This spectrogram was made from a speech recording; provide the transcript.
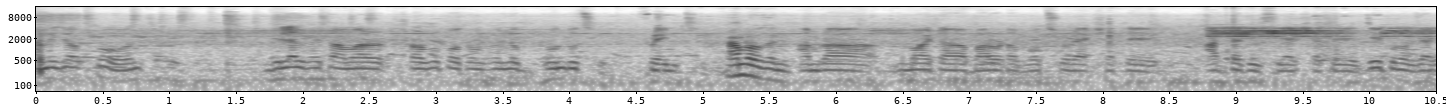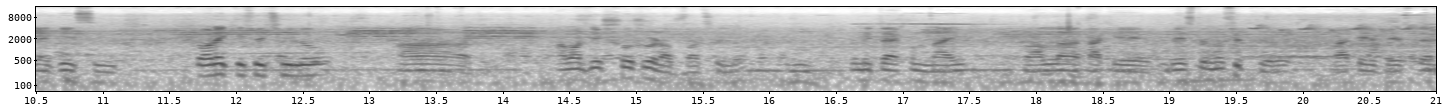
আমি যখন বিলাল ভাই তো আমার সর্বপ্রথম হলো বন্ধু ছিল। ফ্রেন্ড আমরাও জানি। আমরা নয়টা বারোটা বছর একসাথে আড্ডা দিয়েছি একসাথে যে কোনো জায়গায় গেছি। তো অনেক কিছু ছিল। আমার যে শ্বশুর আব্বা ছিল উনি তো এখন নাই। তো আল্লাহ তাকে বেস্ট নসিব করুক তাকে বেস্টের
